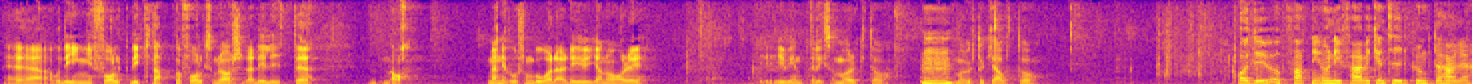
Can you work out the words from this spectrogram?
Eh, och det är inget folk, det är knappt något folk som rör sig där. Det är lite ja, människor som går där. Det är ju januari i, i vinter, liksom mörkt och, mm. mörkt och kallt. Och... Har du uppfattning ungefär vilken tidpunkt det här är?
